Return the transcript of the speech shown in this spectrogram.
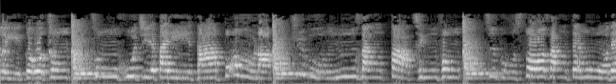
那个钟，从火几百大包屋那，举步上打清风，只不烧上的牡丹，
